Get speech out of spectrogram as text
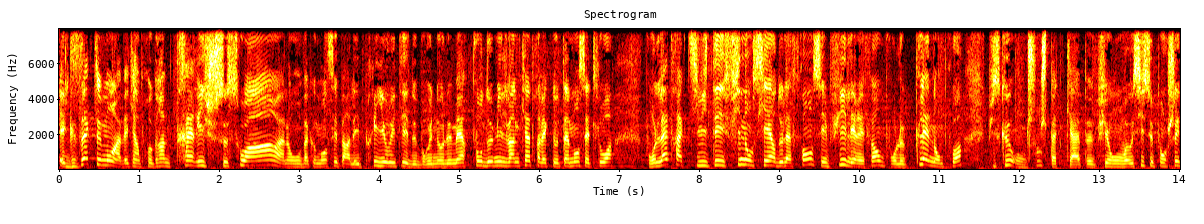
Exactement, avec un programme très riche ce soir. Alors on va commencer par les priorités de Bruno Le Maire pour 2024, avec notamment cette loi pour l'attractivité financière de la France et puis les réformes pour le plein emploi, puisqu'on ne change pas de cap. Puis on va aussi se pencher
